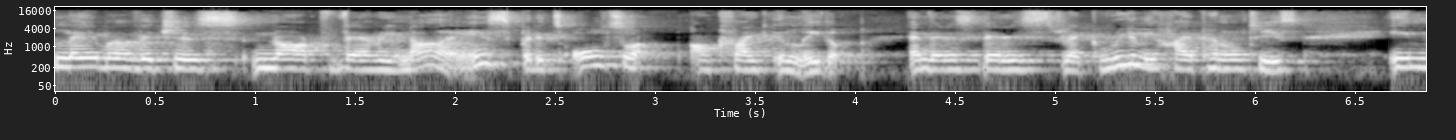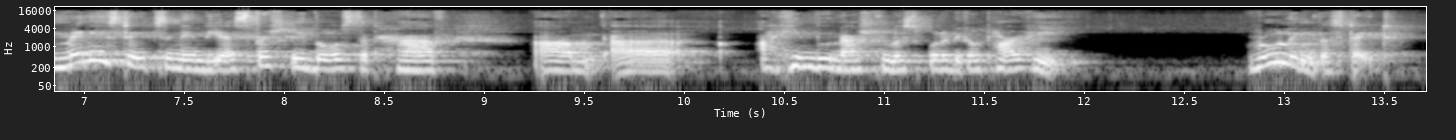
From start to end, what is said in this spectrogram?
labor which is not very nice, but it's also outright illegal. And there is, there is like really high penalties in many states in India, especially those that have um, uh, a Hindu nationalist political party ruling the state,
